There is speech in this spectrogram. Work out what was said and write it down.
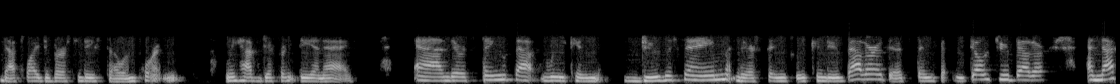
That's why diversity is so important. We have different DNA. And there's things that we can do the same. There's things we can do better. There's things that we don't do better. And that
